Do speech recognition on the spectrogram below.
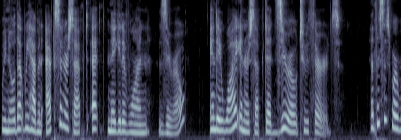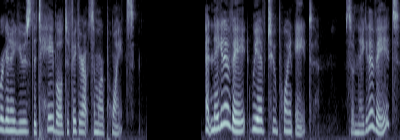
We know that we have an x-intercept at negative 1, 0, and a y-intercept at 0, 2 thirds. Now this is where we're going to use the table to figure out some more points. At negative 8, we have 2.8. So negative 8,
